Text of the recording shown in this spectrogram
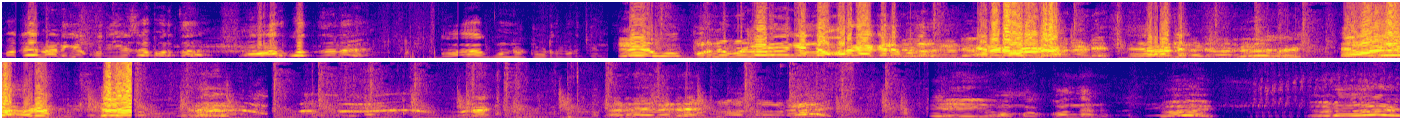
ಮಗ ನನಗೆ ಕುದಿಗೆ ಸಹ ಬರ್ತಾರ ಯಾರು ಗೊತ್ತದ? ಬಾಗ ಗುಂಡು ಟುಡ್ದು ಬಿಡ್ತೀನಿ. ಏ ಒಬ್ಬರನ್ನ ಬಿಡೋಣ ಎಲ್ಲ ಹೊರಗೆ ಹಾಕಲ್ಲ ಮೊದಲು. ಎರಡು, ಎರಡು, ಎರಡು. ಏ, ಹೋಗಿ, ಹೊರ, ಹೊರ. ಏಯ್, ಇವ ಮಕ್ಕೊಂದನು. ಏಯ್, ಹೇಳು, ಏಯ್.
